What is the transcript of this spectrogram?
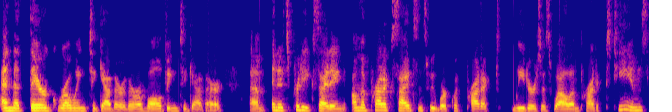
and that they're growing together, they're evolving together. Um, and it's pretty exciting. On the product side, since we work with product leaders as well and product teams,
